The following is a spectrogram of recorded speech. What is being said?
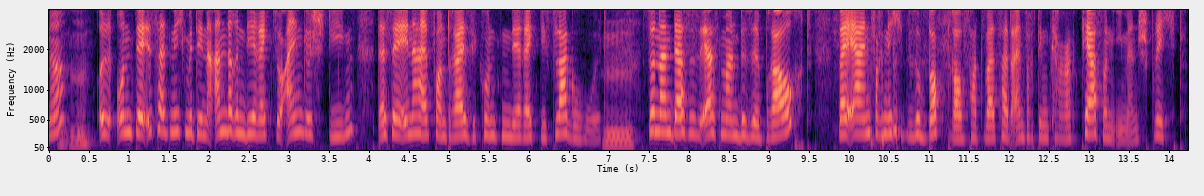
ne? Und, und der ist halt nicht mit den anderen direkt so eingestiegen, dass er innerhalb von drei Sekunden direkt die Flagge holt. Sondern dass es erstmal ein bisschen braucht, weil er einfach nicht so Bock drauf hat, weil es halt einfach dem Charakter von ihm entspricht.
